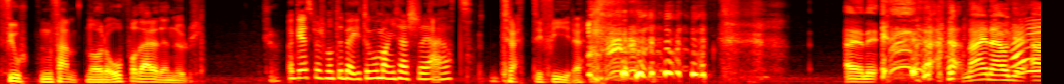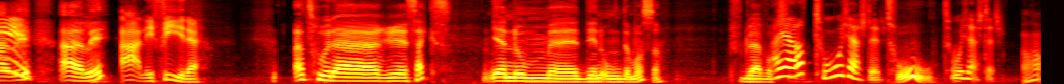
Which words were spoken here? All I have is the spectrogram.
14-15 år og opp, og der er det null. Ok, Spørsmål til begge to. Hvor mange kjærester har jeg hatt? 34. Jeg er enig. nei, nei, OK. Hei! Ærlig. Ærlig. Ærlig fire. Jeg tror det er eh, seks. Gjennom eh, din ungdom også. For du er Nei, jeg har hatt to kjærester. To? To kjærester. Aha.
